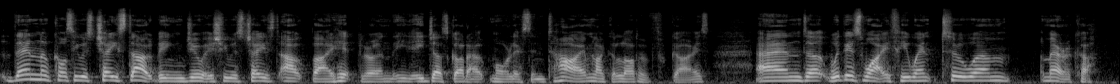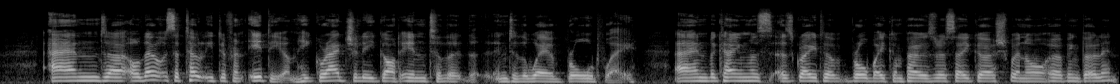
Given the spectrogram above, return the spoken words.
then, of course, he was chased out, being Jewish, he was chased out by Hitler, and he, he just got out more or less in time, like a lot of guys. And uh, with his wife, he went to um, America. And uh, although it was a totally different idiom, he gradually got into the, the into the way of Broadway and became as, as great a Broadway composer as, say, Gershwin or Irving Berlin.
